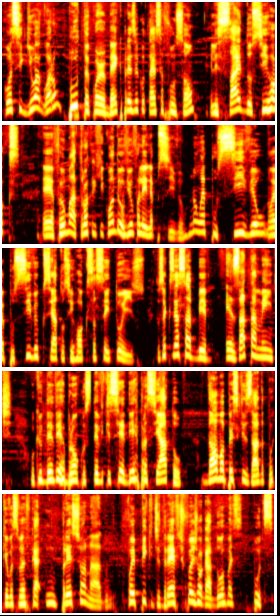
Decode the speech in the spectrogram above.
conseguiu agora um puta quarterback para executar essa função. Ele sai do Seahawks. É, foi uma troca que quando eu vi eu falei, não é possível. Não é possível, não é possível que o Seattle Seahawks aceitou isso. Se você quiser saber exatamente o que o Denver Broncos teve que ceder para Seattle, dá uma pesquisada porque você vai ficar impressionado. Foi pick de draft, foi jogador, mas, putz,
